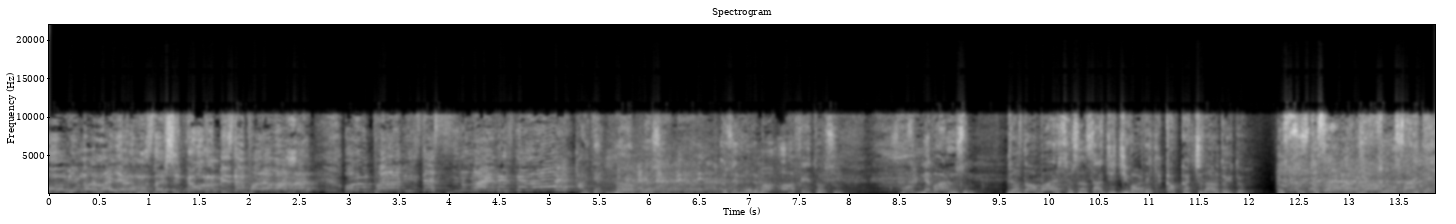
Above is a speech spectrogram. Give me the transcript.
on bin var lan yanımızda şimdi. Oğlum bizde para var lan. Oğlum para bizde sizin olayınız ne lan? Aytek ne yapıyorsun? Özür dilerim ha, afiyet olsun. Salak ne bağırıyorsun? Biraz daha bağır istiyorsan sadece civardaki kapkaççılar duydu. E sus desene bana ya. Sus Aytek.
